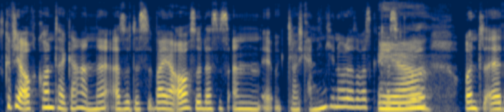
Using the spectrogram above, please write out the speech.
Es gibt ja auch Kontergan, ne? Also das war ja auch so, dass es an, äh, glaube ich, Kaninchen oder sowas getestet ja. wurde. Und äh,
